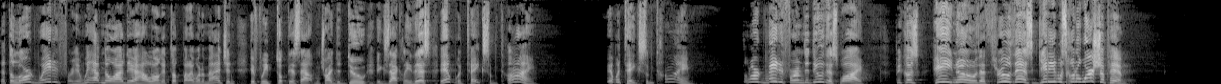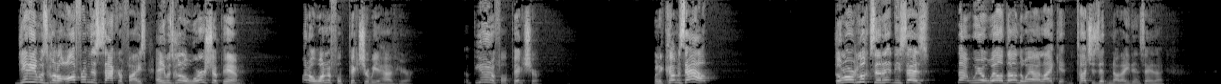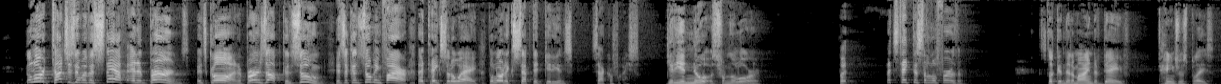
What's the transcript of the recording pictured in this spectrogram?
that the Lord waited for him. We have no idea how long it took, but I would imagine if we took this out and tried to do exactly this, it would take some time. It would take some time. The Lord waited for him to do this. Why? Because he knew that through this, Gideon was going to worship him. Gideon was going to offer him this sacrifice and he was going to worship him. What a wonderful picture we have here. A beautiful picture. When it comes out, the Lord looks at it and he says, Not we are well done the way I like it, and touches it. No, he didn't say that. The Lord touches it with his staff and it burns. It's gone. It burns up, consumed. It's a consuming fire that takes it away. The Lord accepted Gideon's sacrifice. Gideon knew it was from the Lord. But let's take this a little further. Let's look into the mind of Dave. Dangerous place.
